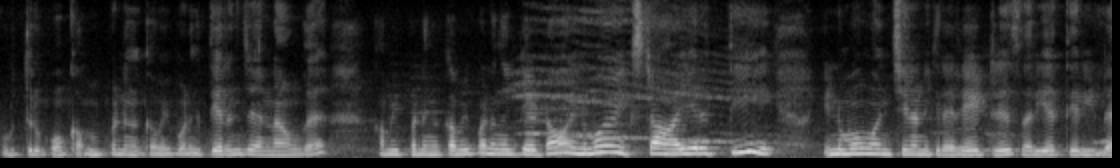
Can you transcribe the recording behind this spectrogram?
கொடுத்துருக்கோம். கம்மி பண்ணுங்கள் கம்மி பண்ணுங்கள் தெரிஞ்ச என்ன அவங்க? கம்மி பண்ணுங்கள் கம்மி பண்ணுங்கள் கேட்டோம். என்னமோ எக்ஸ்ட்ரா ஆயிரத்தி என்னமோ வந்துச்சுன்னு நினைக்கிறேன். ரேட்டு சரியாக தெரியல.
